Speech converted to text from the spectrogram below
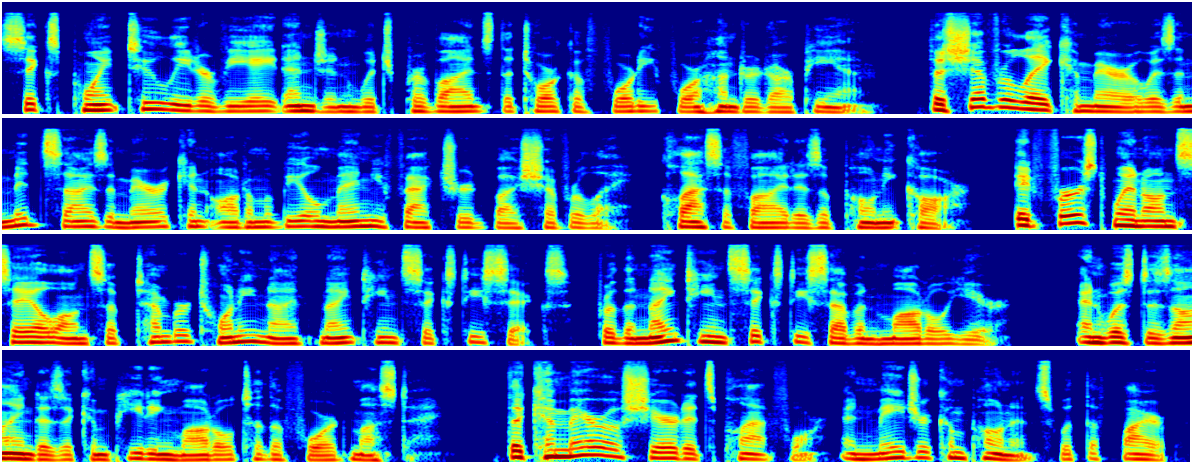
6.2 liter V8 engine, which provides the torque of 4,400 RPM. The Chevrolet Camaro is a midsize American automobile manufactured by Chevrolet, classified as a pony car. It first went on sale on September 29, 1966, for the 1967 model year, and was designed as a competing model to the Ford Mustang. The Camaro shared its platform and major components with the Firebird,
